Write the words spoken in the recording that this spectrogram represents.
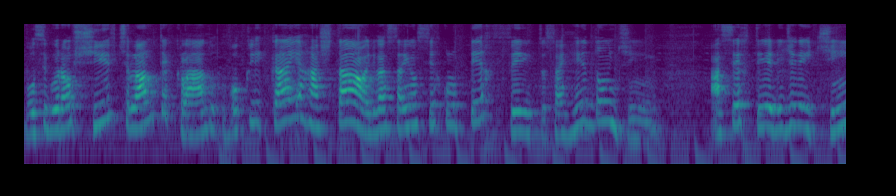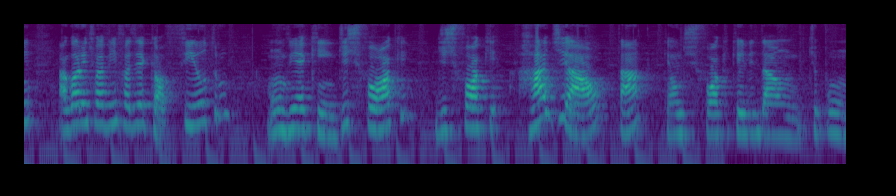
Vou segurar o Shift lá no teclado. Vou clicar e arrastar, ó, ele vai sair um círculo perfeito, sai redondinho acertei ali direitinho. Agora a gente vai vir fazer aqui, ó, filtro. Vamos vir aqui em desfoque, desfoque radial, tá? Que é um desfoque que ele dá um, tipo um,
